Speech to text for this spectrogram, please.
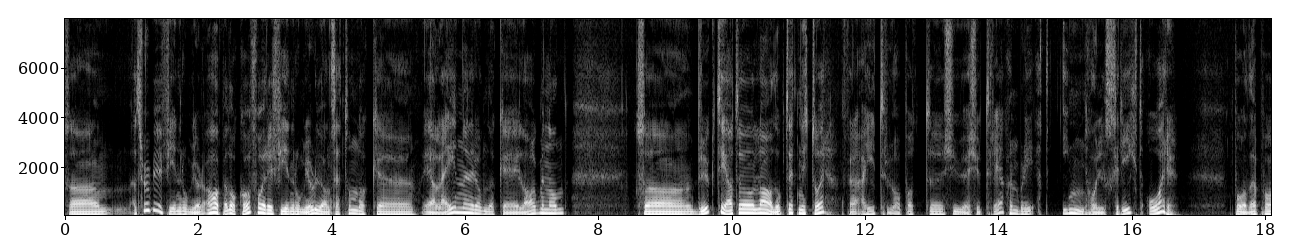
Så jeg tror det blir en fin romjul. Jeg håper dere òg får ei en fin romjul, uansett om dere eh, er alene, eller om dere er i lag med noen. Så bruk tida til å lade opp til et nytt år. For jeg tror på at eh, 2023 kan bli et innholdsrikt år. Både på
